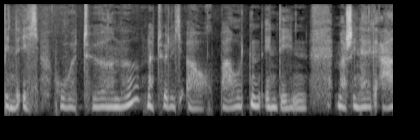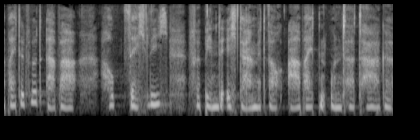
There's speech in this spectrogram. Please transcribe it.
verbinde ich hohe Türme, natürlich auch Bauten, in denen maschinell gearbeitet wird, aber hauptsächlich verbinde ich damit auch Arbeiten unter Tage.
